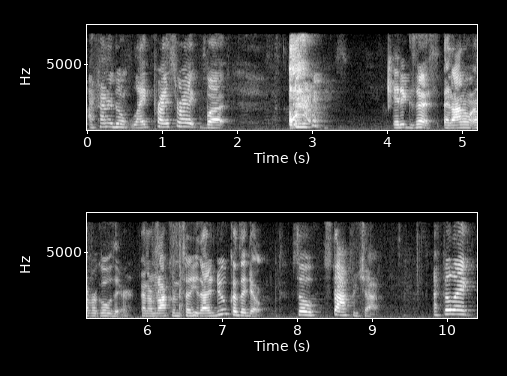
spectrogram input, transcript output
I kind of don't like Price Rite, but it exists, and I don't ever go there. And I'm not going to tell you that I do because I don't. So, Stop and Shop. I feel like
